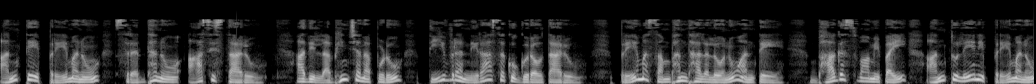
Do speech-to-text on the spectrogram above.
అంతే ప్రేమను శ్రద్ధను ఆశిస్తారు. అది లభించనప్పుడు తీవ్ర నిరాశకు గురవుతారు. ప్రేమ సంబంధాలలోనూ అంతే. భాగస్వామిపై అంతులేని ప్రేమను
